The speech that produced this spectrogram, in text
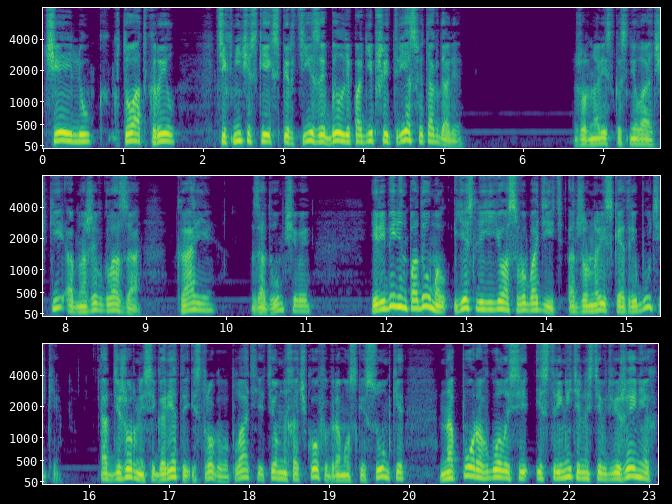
Чей люк, кто открыл, технические экспертизы, был ли погибший трезв и так далее. Журналистка сняла очки, обнажив глаза, карие, задумчивые. И Рябинин подумал, если ее освободить от журналистской атрибутики, от дежурной сигареты и строгого платья, темных очков и громоздкой сумки — напора в голосе и стремительности в движениях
